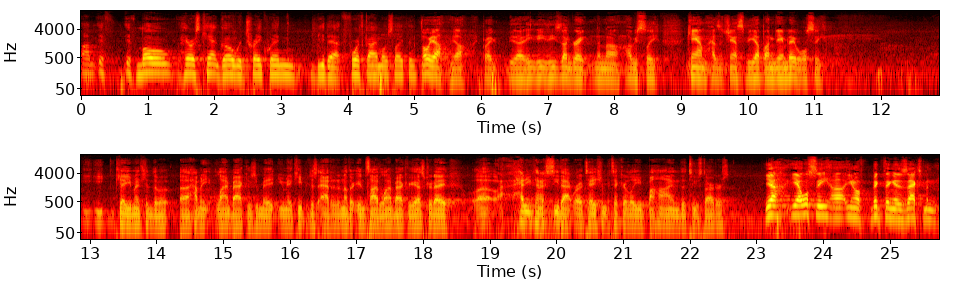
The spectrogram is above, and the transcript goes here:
Um, if, if Mo Harris can't go, would Trey Quinn be that fourth guy most likely? Oh yeah, yeah. Probably be that. He, he- he's done great. And then uh, obviously, Cam has a chance to be up on game day. We'll see. You- Jay, you mentioned the, uh, how many linebackers you may you may keep. You just added another inside linebacker yesterday. Uh, how do you kind of see that rotation, particularly behind the two starters? Yeah, yeah, we'll see. Uh, you know, big thing is Zach's been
